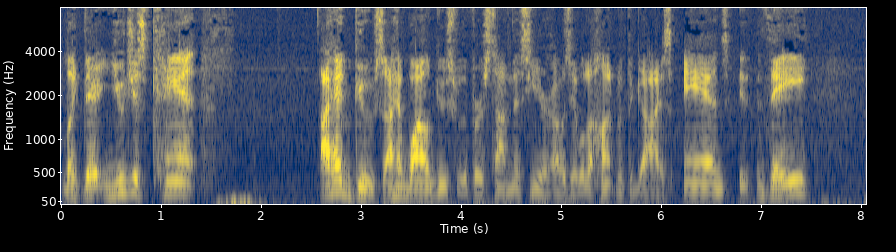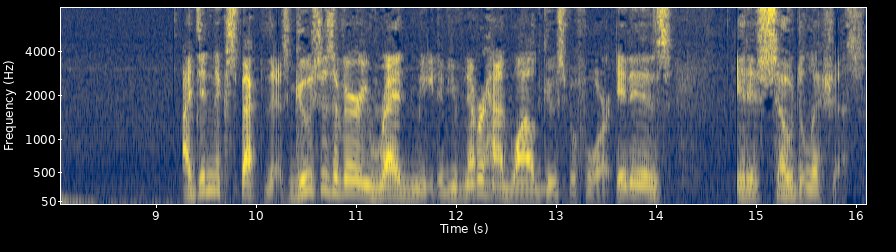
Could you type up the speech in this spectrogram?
Like there, you just can't. I had goose. I had wild goose for the first time this year. I was able to hunt with the guys, and it, they. I didn't expect this. Goose is a very red meat. If you've never had wild goose before, it is, it is so delicious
